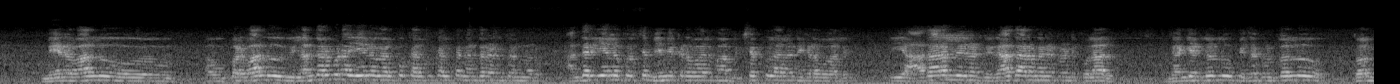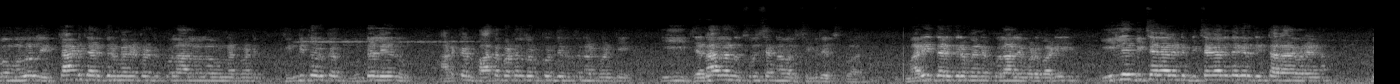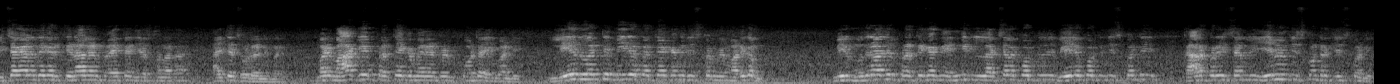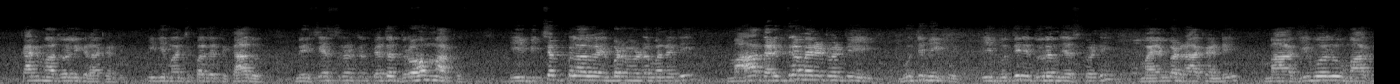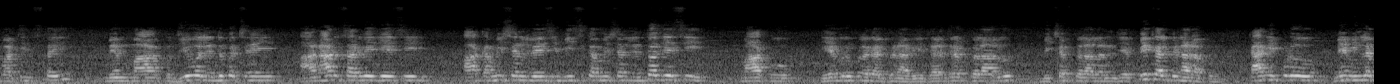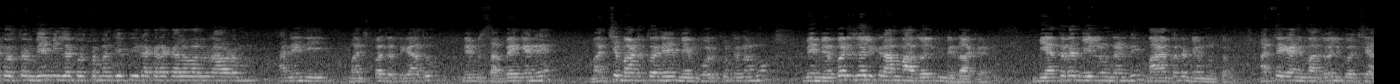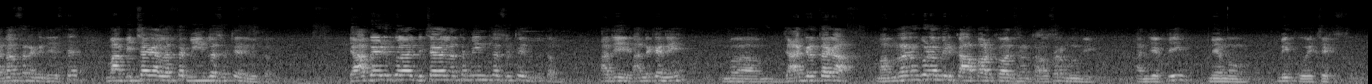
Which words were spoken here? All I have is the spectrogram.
మేర వాళ్ళు ఉప్పటి వాళ్ళు వీళ్ళందరూ కూడా ఏలో కలుపు కలుపు కలుపు అని అందరూ అంటున్నారు. అందరు ఏలోకి వస్తే మేము ఎక్కడ పోవాలి? మా భిక్ష కులాలను ఎక్కడ పోవాలి? ఈ ఆధారం లేనట్టు నిరాధారమైనటువంటి కులాలు గంగెడ్లు పిచ్చకుంట్లోళ్ళు తోలుబొమ్మలు ఇట్లాంటి దరిద్రమైనటువంటి కులాలలో ఉన్నటువంటి తిండి దొరక గుడ్డ లేదు. అడకని పాత బట్టలు దొరుకుని తిరుగుతున్నటువంటి ఈ జనాలను చూసిన వాళ్ళు సిగ్గు తెచ్చుకోవాలి. మరీ దరిద్రమైన కులాలు ఇవ్వబడి వీళ్ళే బిచ్చగాలంటే బిచ్చగాల దగ్గర తింటారా ఎవరైనా? పిచ్చగాళ్ళ దగ్గర తినాలని ప్రయత్నం చేస్తున్నారా? అయితే చూడండి మరి. మరి మాకేం ప్రత్యేకమైనటువంటి కోట ఇవ్వండి. లేదు అంటే మీరే ప్రత్యేకంగా తీసుకొని మేము అడగం. మీరు ముదిరాజులు ప్రత్యేకంగా ఎన్ని లక్షల కోట్లు వేల కోట్లు తీసుకోండి కార్పొరేషన్లు ఏమేమి తీసుకుంటారో తీసుకోండి. కానీ మా జోలికి రాకండి. ఇది మంచి పద్ధతి కాదు. మీరు చేస్తున్నటువంటి పెద్ద ద్రోహం మాకు. ఈ బిచ్చప్ కులాల్లో ఇవ్వడం అనేది మహాదరిద్రమైనటువంటి బుద్ధి మీకు. ఈ బుద్ధిని దూరం చేసుకోండి. మా ఎంబడి రాకండి. మా జీవోలు మాకు వర్తిస్తాయి. మేము మాకు జీవోలు ఎందుకు వచ్చినాయి? ఆనాడు సర్వే చేసి ఆ కమిషన్లు వేసి బీసీ కమిషన్లు ఎంతో చేసి మాకు ఏ గ్రూపులో కలిపినారు? ఈ దరిద్ర కులాలు బిచ్చప్ కులాలు అని చెప్పి కలిపినారు అప్పుడు. కానీ ఇప్పుడు మేము ఇళ్ళకి వస్తాం మేము ఇళ్ళకి వస్తామని చెప్పి రకరకాల వాళ్ళు రావడం అనేది మంచి పద్ధతి కాదు. మేము సవ్యంగానే మంచి మాటతోనే మేము కోరుకుంటున్నాము. మేము ఎవరి జోలికి రాము మా జోలికి మీరు రాకండి. మీ అంతటా మీరు ఉండండి మా అంతటా మేము ఉంటాం. అంతేగాని మా జోలికి వచ్చి అనవసరంగా చేస్తే మా బిచ్చగాళ్ళంతా మీ ఇంట్లో చుట్టే తిరుగుతాం. యాభై ఏడు కులాలు బిచ్చగాళ్ళంతా మీ ఇంట్లో చుట్టూ ఎదుగుతాం అది అందుకని జాగ్రత్తగా మమ్మల్ని కూడా మీరు కాపాడుకోవాల్సిన అవసరం ఉంది అని చెప్పి మేము మీకు హెచ్చరిస్తున్నాం.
